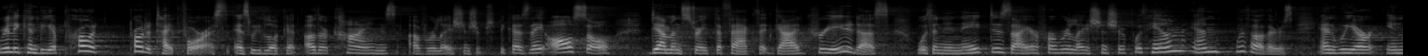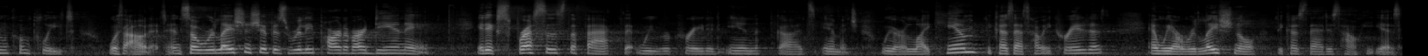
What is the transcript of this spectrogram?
really can be a pro- prototype for us as we look at other kinds of relationships because they also demonstrate the fact that God created us with an innate desire for relationship with Him and with others, and we are incomplete without it. And so, relationship is really part of our DNA. It expresses the fact that we were created in God's image. We are like Him because that's how He created us and we are relational because that is how He is.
